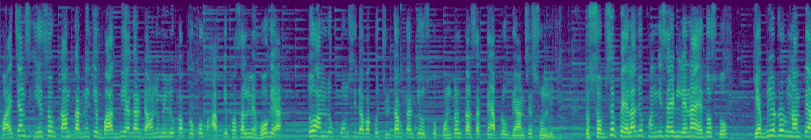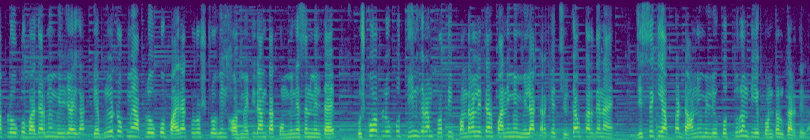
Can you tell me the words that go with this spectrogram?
बाई चांस ये सब काम करने के बाद भी अगर डाउनी मिल्ड्यू का प्रकोप आपके फ़सल में हो गया तो हम लोग कौन सी दवा को छिड़काव करके उसको कंट्रोल कर सकते हैं, आप लोग ध्यान से सुन लीजिए। तो सबसे पहला जो फंगीसाइड लेना है दोस्तों कैब्रियोटोप नाम पे आप लोगों को बाज़ार में मिल जाएगा। कैब्रियोटोप में आप लोगों को पायराक्लोस्ट्रोबिन और मेटीराम का कॉम्बिनेशन मिलता है। उसको आप लोगों को तीन ग्राम प्रति पंद्रह लीटर पानी में मिला करके छिड़काव कर देना है। जिससे कि आपका डाउनी मिल्ड्यू को तुरंत ये कंट्रोल कर देगा।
